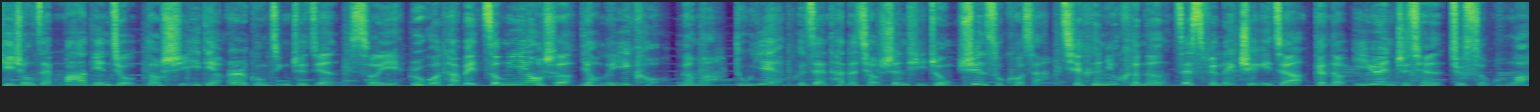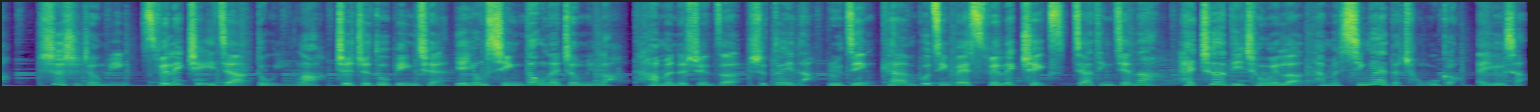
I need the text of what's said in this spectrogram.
体重在八点九到十一点二公斤之间，所以如果它被棕衣奥蛇咬了一口，那么毒液会在它的小身体中迅速扩散，且很有可能在 s v i l i c h 一家赶到医院之前就死亡了。事实证明 s v i l i c h 一家赌赢了，这只杜宾犬也用行动来证明了他们的选择是对的。如今，看不仅被 s v i l i c h 家庭接纳，还彻底成为了他们心爱的宠物狗。哎，又想，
